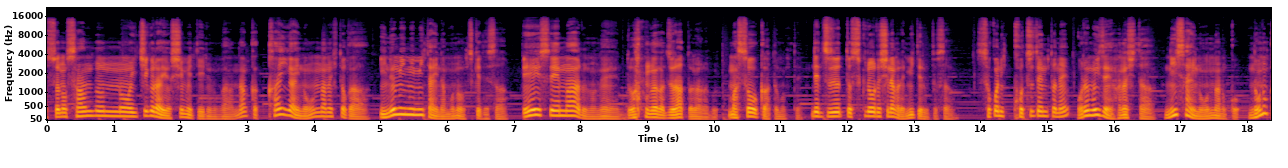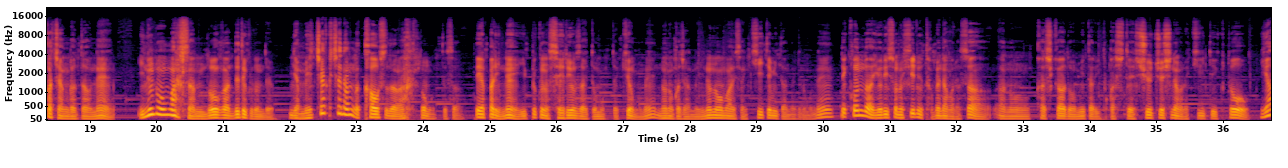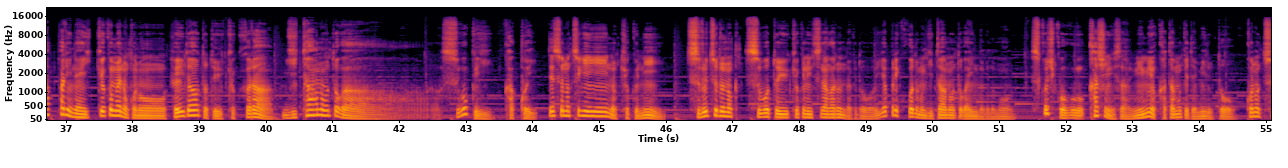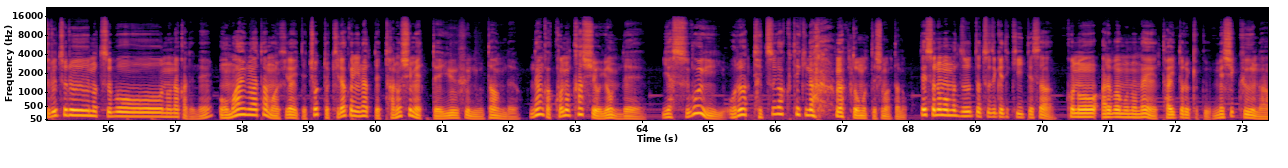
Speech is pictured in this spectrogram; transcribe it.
その3分の1ぐらいを占めているのが、なんか海外の女の人が犬耳みたいなものをつけてさ、ASMR のね、動画がずらっと並ぶ。まあそうかと思って。で、ずっとスクロールしながら見てるとさ、そこに忽然とね、俺も以前話した2歳の女の子、ののかちゃんが歌うね、犬のおまるさんの動画が出てくるんだよ。いや、めちゃくちゃなんかカオスだなと思ってさ。で、やっぱりね、一服の清涼剤と思って今日もね、ののかちゃんの犬のおまわりさん聞いてみたんだけどもね。で、今度はよりその昼食べながらさ、あの、歌詞カードを見たりとかして集中しながら聞いていくと、やっぱりね、1曲目のこのフェイドアウトという曲からギターの音がすごくいい。かっこいい。で、その次の曲にツルツルの壺という曲につながるんだけど、やっぱりここでもギターの音がいいんだけども、少しこう歌詞にさ、耳を傾けてみると、このツルツルの壺の中でね、お前の頭を開いてちょっと気楽になって楽しめっていう風に歌うんだよ。なんかこの歌詞を読んで、いや、すごい、俺は哲学的な なと思ってしまったの。で、そのままずっと続けて聴いてさ、このアルバムのね、タイトル曲、飯食うな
